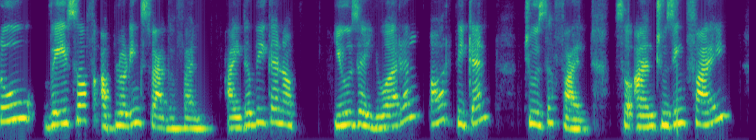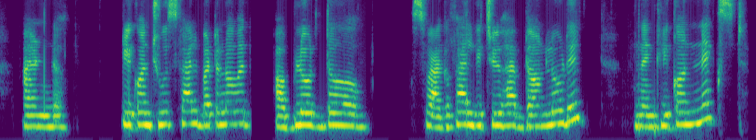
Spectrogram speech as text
two ways of uploading Swagger file. Either we can use a URL or we can choose a file. So I'm choosing file and click on choose file button over there. Upload the Swagger file which you have downloaded and then click on next.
